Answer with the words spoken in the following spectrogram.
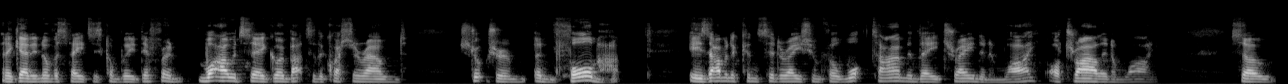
And again, in other states, it's completely different. What I would say, going back to the question around structure and, and format, is having a consideration for what time are they training and why, or trialing and why. So,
